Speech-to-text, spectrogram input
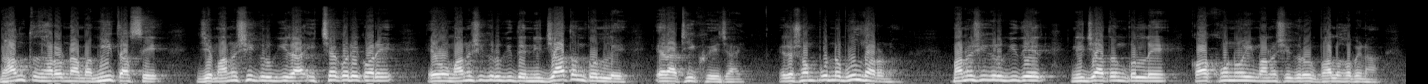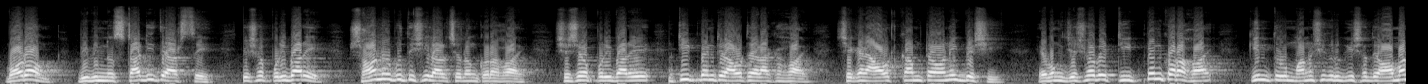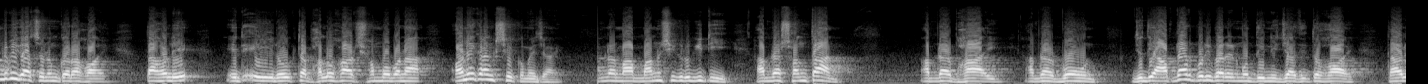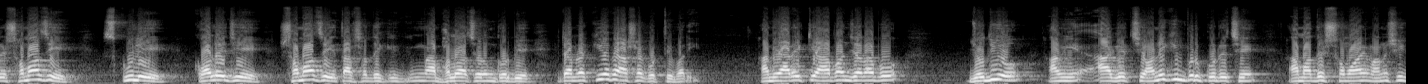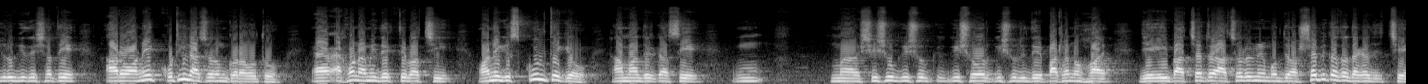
ভ্রান্ত ধারণা বা মিথ আছে যে মানসিক রুগীরা ইচ্ছা করে করে এবং মানসিক রুগীদের নির্যাতন করলে এরা ঠিক হয়ে যায়। এটা সম্পূর্ণ ভুল ধারণা। মানসিক রুগীদের নির্যাতন করলে কখনোই মানসিক রোগ ভালো হবে না। বরং বিভিন্ন স্টাডিতে আসছে যেসব পরিবারে সহানুভূতিশীল আচরণ করা হয়, সেসব পরিবারে ট্রিটমেন্টের আওতায় রাখা হয়, সেখানে আউটকামটা অনেক বেশি এবং যেসবে ট্রিটমেন্ট করা হয় কিন্তু মানসিক রোগীর সাথে অমানবিক আচরণ করা হয়, তাহলে এই রোগটা ভালো হওয়ার সম্ভাবনা অনেকাংশে কমে যায়। আপনার মা- মানসিক রোগীটি আপনার সন্তান, আপনার ভাই, আপনার বোন যদি আপনার পরিবারের মধ্যে নির্যাতিত হয়, তাহলে সমাজে, স্কুলে কলেজে, সমাজে তার সাথে ভালো আচরণ করবে, এটা আমরা কীভাবে আশা করতে পারি? আমি আরেকটি আহ্বান জানাব, যদিও আমি আগের চেয়ে অনেক ইমপ্রুভ করেছে, আমাদের সময় মানসিক রোগীদের সাথে আরও অনেক কঠিন আচরণ করা হতো। এখন আমি দেখতে পাচ্ছি অনেক স্কুল থেকেও আমাদের কাছে শিশু কিশোর কিশোর, কিশোরীদের পাঠানো হয় যে এই বাচ্চাটার আচরণের মধ্যে অস্বাভাবিকতা দেখা দিচ্ছে।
